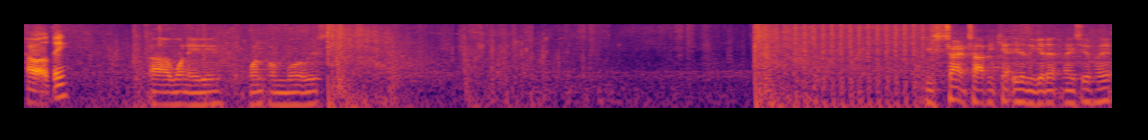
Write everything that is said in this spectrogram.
How healthy? Uh, 180. One pump more at least. He's trying to chop. He can't. He doesn't get it. Nice, you fight.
